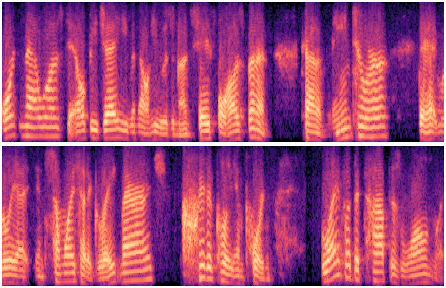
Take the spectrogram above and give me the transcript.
important that was to LBJ, even though he was an unfaithful husband and kind of mean to her. They had really, uh, in some ways, had a great marriage. Critically important. Life at the top is lonely.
